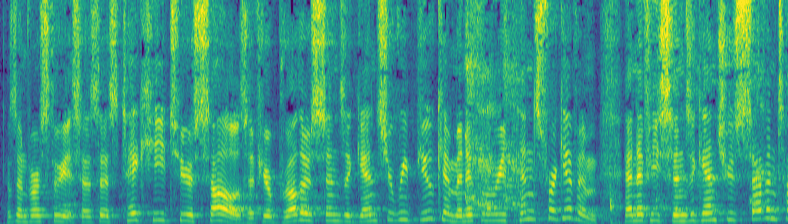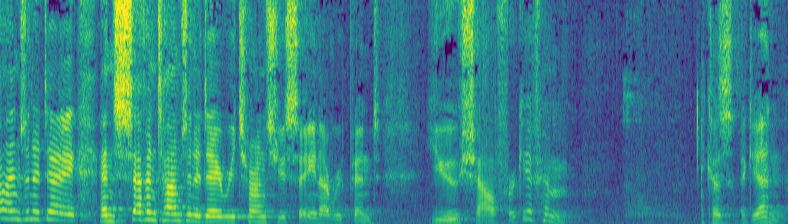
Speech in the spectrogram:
Because in verse 3 it says this Take heed to yourselves. If your brother sins against you, rebuke him. And if he repents, forgive him. And if he sins against you seven times in a day, and seven times in a day returns you, saying, I repent, you shall forgive him. Because again,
